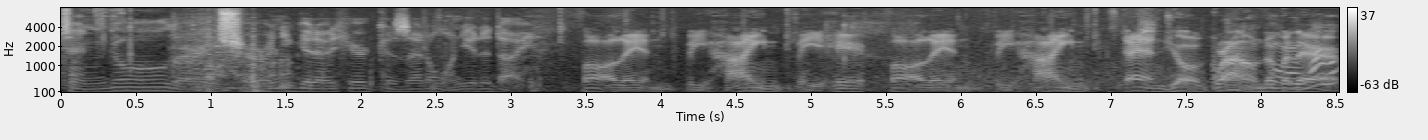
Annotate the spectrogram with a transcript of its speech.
10 gold. Alright, Sharon, you get out here because I don't want you to die. Fall in behind me here. Fall in behind. Stand your ground over Fair there.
